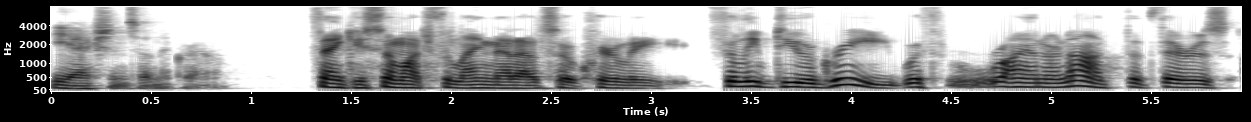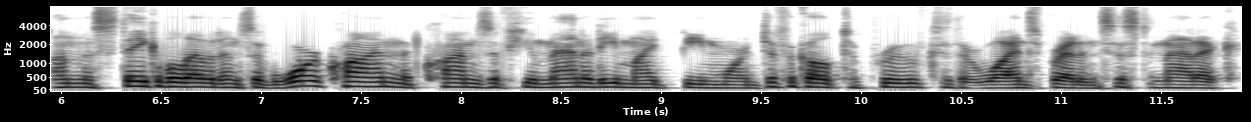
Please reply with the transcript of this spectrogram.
the actions on the ground. Thank you so much for laying that out so clearly. Philippe, do you agree with Ryan or not that there is unmistakable evidence of war crime, that crimes of humanity might be more difficult to prove because they're widespread and systematic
